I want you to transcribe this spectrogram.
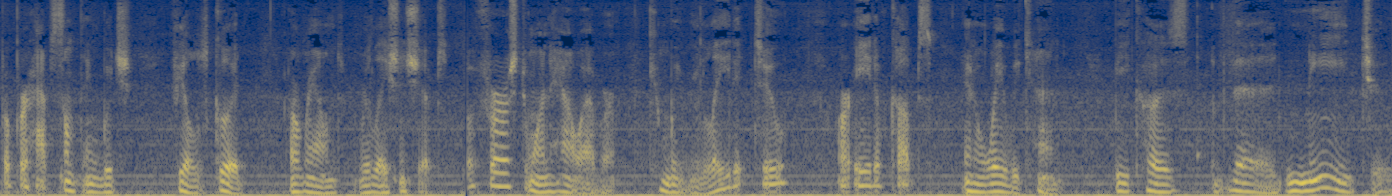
but perhaps something which feels good around relationships. The first one, however, can we relate it to our Eight of Cups? In a way, we can, because the need to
